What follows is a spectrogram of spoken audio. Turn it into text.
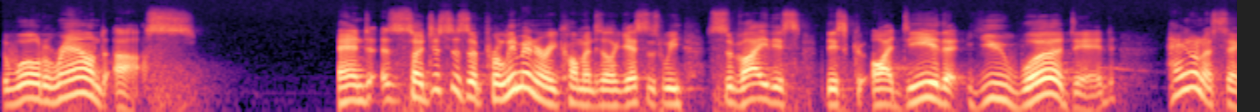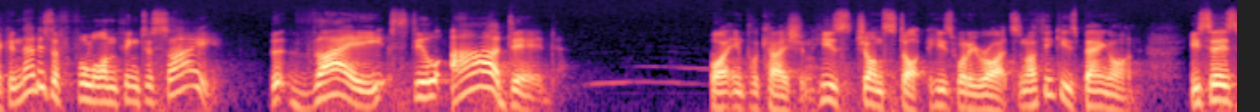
the world around us. And so, just as a preliminary comment, I guess, as we survey this, this idea that you were dead, hang on a second, that is a full on thing to say. That they still are dead by implication. Here's John Stott, here's what he writes, and I think he's bang on. He says,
